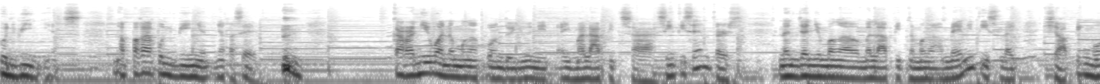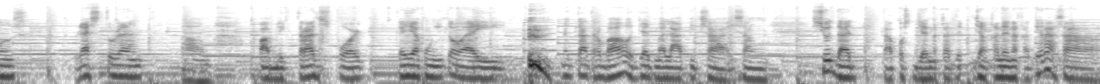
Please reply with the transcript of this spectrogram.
convenience. Napaka-convenient niya kasi karaniwan ng mga condo unit ay malapit sa city centers. Nandyan yung mga malapit na mga amenities like shopping malls, restaurant, um, public transport. Kaya kung ikaw ay nagtatrabaho diyan malapit sa isang syudad tapos diyan, nakati- diyan ka na nakatira sa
